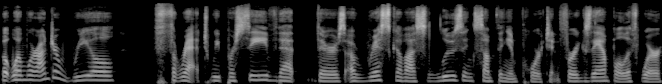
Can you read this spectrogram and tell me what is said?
but when we're under real threat, we perceive that there's a risk of us losing something important. For example, if we're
